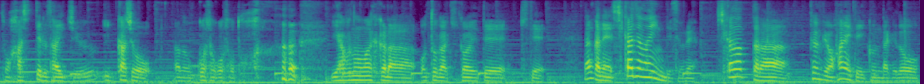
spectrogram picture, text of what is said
そう走ってる最中一箇所あのゴソゴソと 藪の中から音が聞こえてきてなんかね鹿じゃないんですよね。鹿だったらぴょんぴょん跳ねていくんだけど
